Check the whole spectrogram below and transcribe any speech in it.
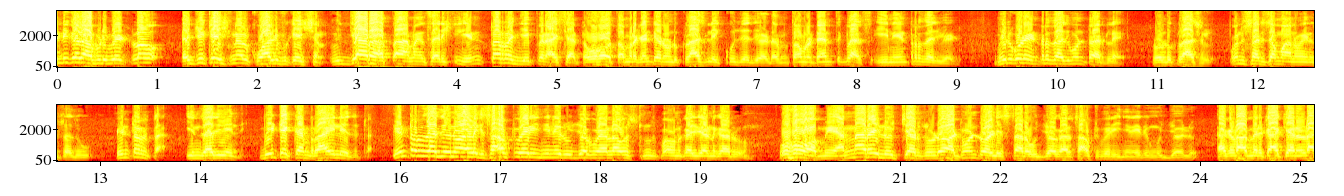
ఎన్నికల అఫిడవిట్లో ఎడ్యుకేషనల్ క్వాలిఫికేషన్ విద్యార్హత అనేసరికి ఇంటర్ అని చెప్పి రాశాట ఓహో తమరికంటే రెండు క్లాసులు ఎక్కువ చదివాడు. తమరు టెన్త్ క్లాస్ ఈయన ఇంటర్ చదివాడు. మీరు కూడా ఇంటర్ చదివి ఉంటారులే రెండు క్లాసులు. కొన్ని సరి సమానమైన చదువు ఇంటర్ట ఈయన చదివింది? బీటెక్ అని రాయలేదుట. ఇంటర్ చదివిన వాళ్ళకి సాఫ్ట్వేర్ ఇంజనీర్ ఉద్యోగం ఎలా వస్తుంది పవన్ కళ్యాణ్ గారు? ఓహో మీ ఎన్ఆర్ఐలు వచ్చారు చూడు అటువంటి వాళ్ళు ఇస్తారు ఉద్యోగాలు సాఫ్ట్వేర్ ఇంజనీరింగ్ ఉద్యోగులు? అక్కడ America Canada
